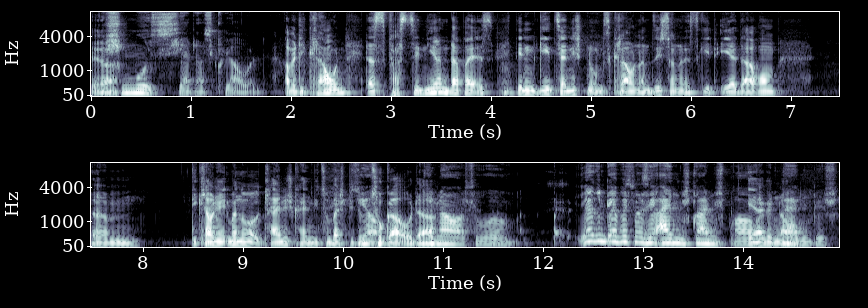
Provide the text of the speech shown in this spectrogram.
Ja. Ich muss ja das klauen. Aber die Clown, das Faszinierende dabei ist, denen geht es ja nicht nur ums Clown an sich, sondern es geht eher darum, ähm, die klauen ja immer nur Kleinigkeiten, wie zum Beispiel so Ja, Zucker oder. Genau, so. Irgendetwas, was sie eigentlich gar nicht brauchen. Ja, genau. Eigentlich.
